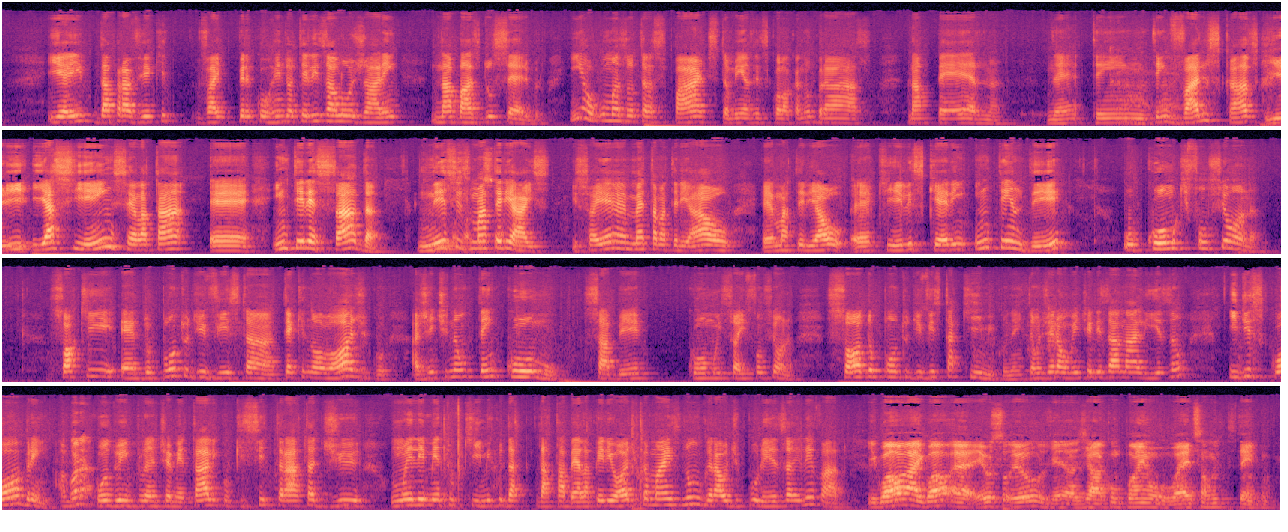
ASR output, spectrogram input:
e aí dá para ver que vai percorrendo até eles alojarem na base do cérebro. Em algumas outras partes também, às vezes coloca no braço, na perna, né? Tem, tem vários casos. E- E, e a ciência, ela está interessada nesses materiais. Isso aí é metamaterial, é material é, que eles querem entender o como que funciona. Só que é, do ponto de vista tecnológico, a gente não tem como saber como isso aí funciona. Só do ponto de vista químico, né? Então, geralmente eles analisam e descobrem Agora, quando o implante é metálico, que se trata de um elemento químico da, da tabela periódica, mas num grau de pureza elevado. Igual, a- igual é, eu, sou, eu já, já acompanho o Edson há muito tempo.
